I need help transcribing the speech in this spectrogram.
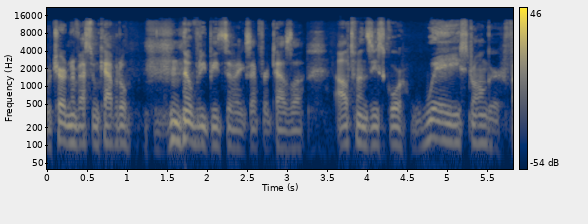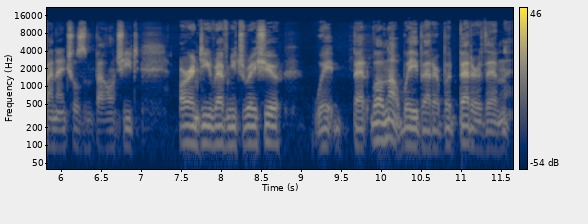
Return on investment capital, nobody beats them except for Tesla. Altman Z-score, way stronger financials and balance sheet. R&D revenue to ratio, way better. Well, not way better, but better than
